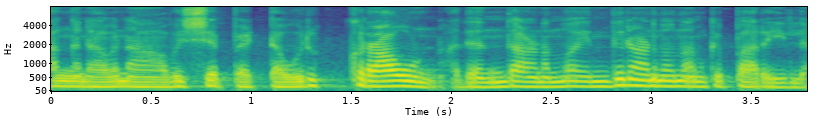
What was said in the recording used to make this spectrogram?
അങ്ങനെ അവൻ ആവശ്യപ്പെട്ട ഒരു ക്രൗൺ അതെന്താണെന്നോ എന്തിനാണെന്നോ നമുക്കിപ്പോൾ അറിയില്ല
